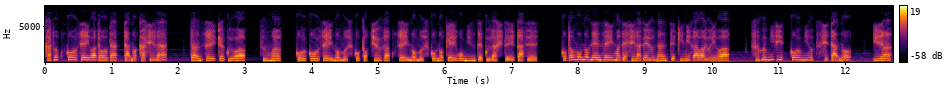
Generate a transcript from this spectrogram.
家族構成はどうだったのかしら？男性客は、妻、高校生の息子と中学生の息子の計5人で暮らしていたぜ。子供の年齢まで調べるなんて気味が悪いわ。すぐに実行に移したの？いや、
